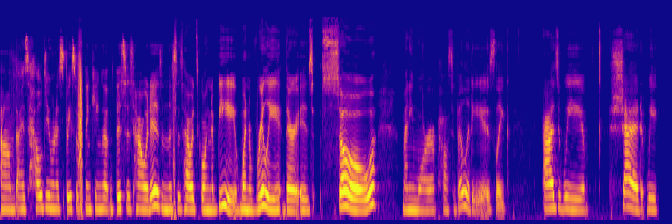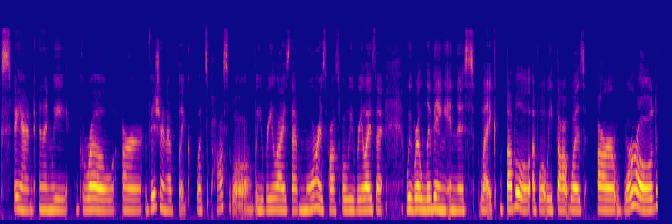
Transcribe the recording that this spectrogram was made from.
um, that has held you in a space of thinking that this is how it is and this is how it's going to be when really there is so many more possibilities. Like as we shed, we expand and then we grow our vision of like what's possible. We realize that more is possible. We realize that we were living in this like bubble of what we thought was our world.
